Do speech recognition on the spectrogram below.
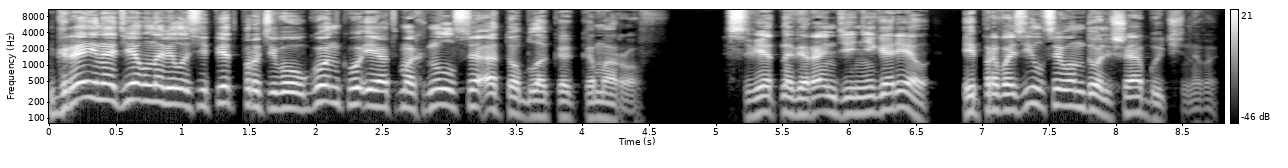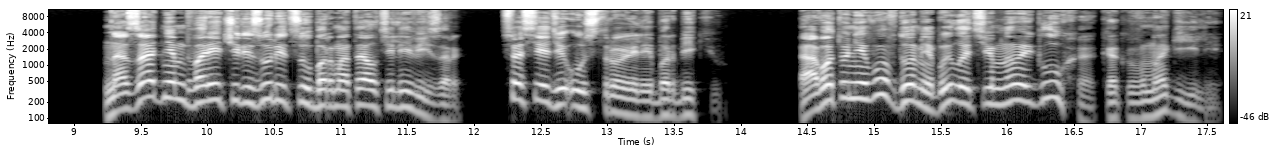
Грей надел на велосипед противоугонку и отмахнулся от облака комаров. Свет на веранде не горел, и провозился он дольше обычного. На заднем дворе через улицу бормотал телевизор. Соседи устроили барбекю. А вот у него в доме было темно и глухо, как в могиле.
